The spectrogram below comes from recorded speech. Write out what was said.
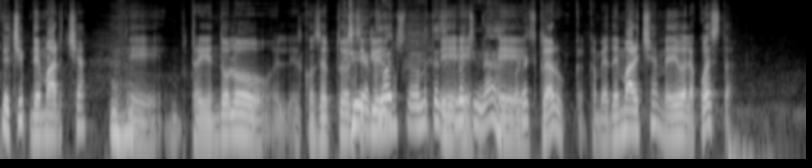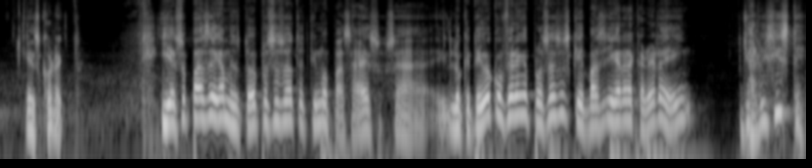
de, chip. de marcha, uh -huh. eh, trayéndolo el, el, concepto del sí, ciclismo. El clutch, no metes eh, clutch nada, eh, claro, cambiar de marcha en medio de la cuesta. Es correcto. Y eso pasa, digamos, en todo el proceso de atletismo pasa eso. O sea, lo que te digo confiar en el proceso es que vas a llegar a la carrera y ya lo hiciste.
